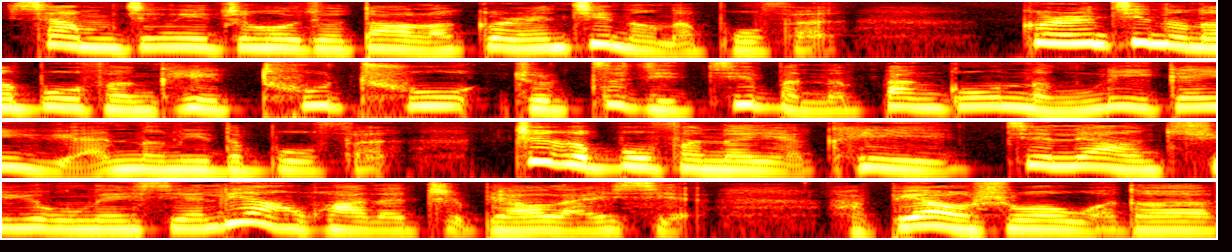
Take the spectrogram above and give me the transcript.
项目经历之后，就到了个人技能的部分。个人技能的部分可以突出就自己基本的办公能力跟语言能力的部分。这个部分呢，也可以尽量去用那些量化的指标来写啊，不要说我的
